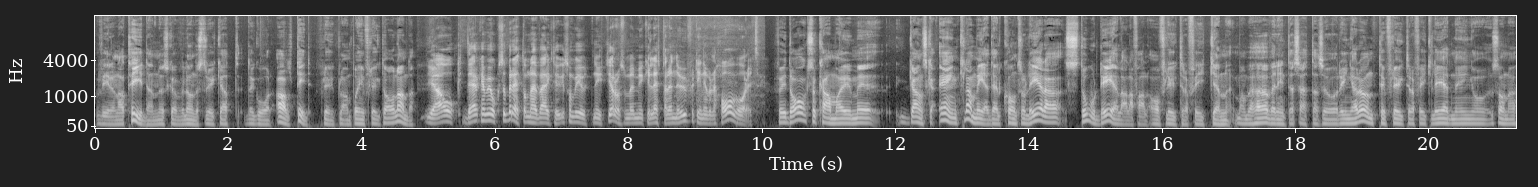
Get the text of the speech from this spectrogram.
vid den här tiden. Nu ska vi väl understryka att det går alltid flygplan på inflyg till Arlanda. Ja, och där kan vi också berätta om det här verktyget som vi utnyttjar och som är mycket lättare nu för tiden än vad det har varit. För idag så kan man ju med ganska enkla medel kontrollera stor del i alla fall av flygtrafiken. Man behöver inte sätta sig och ringa runt till flygtrafikledning och sådana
